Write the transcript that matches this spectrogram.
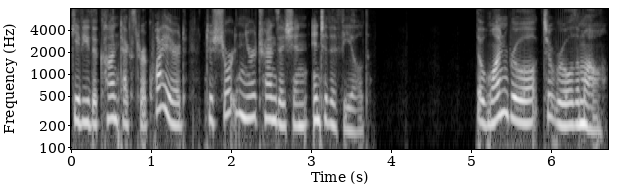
Give you the context required to shorten your transition into the field. The one rule to rule them all.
